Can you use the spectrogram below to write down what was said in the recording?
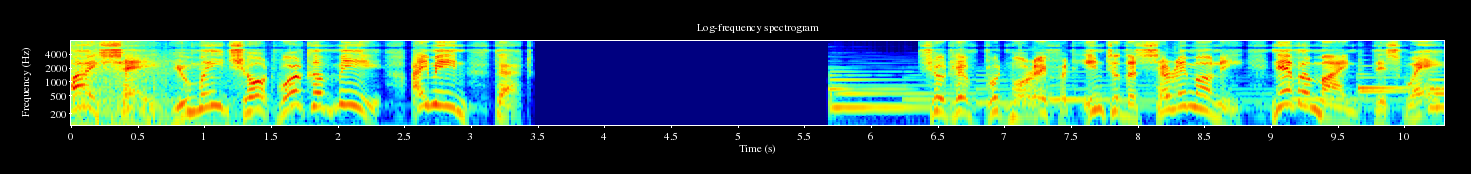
I say, you made short work of me. I mean, that should have put more effort into the ceremony. Never mind this way.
